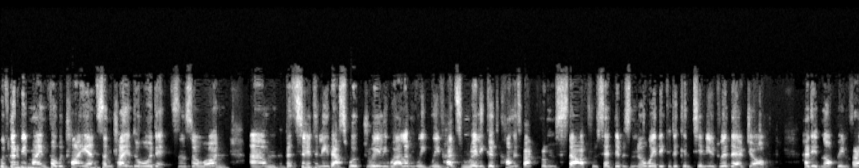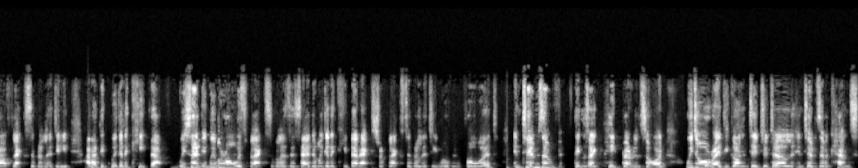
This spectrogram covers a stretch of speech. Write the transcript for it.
We've got to be mindful with clients and client audits and so on. Um, but certainly that's worked really well. And we, we've had some really good comments back from staff who said there was no way they could have continued with their job had it not been for our flexibility. And I think we're going to keep that. We certainly, we were always flexible, as I said, and we're going to keep that extra flexibility moving forward. In terms of things like paper and so on, we'd already gone digital in terms of accounts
